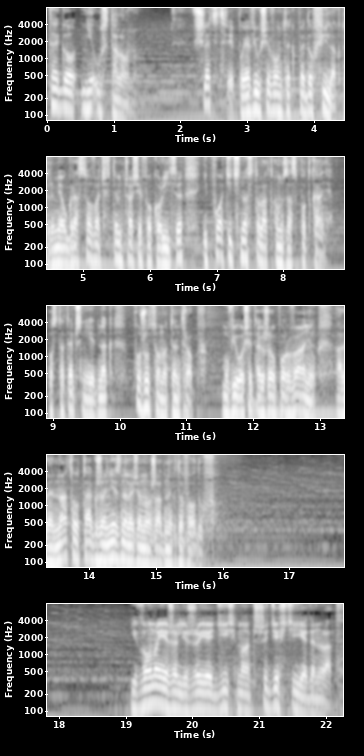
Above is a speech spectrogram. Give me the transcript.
Tego nie ustalono. W śledztwie pojawił się wątek pedofila, który miał grasować w tym czasie w okolicy i płacić nastolatkom za spotkanie. Ostatecznie jednak porzucono ten trop. Mówiło się także o porwaniu, ale na to także nie znaleziono żadnych dowodów. Iwona, jeżeli żyje, dziś ma 31 lat.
